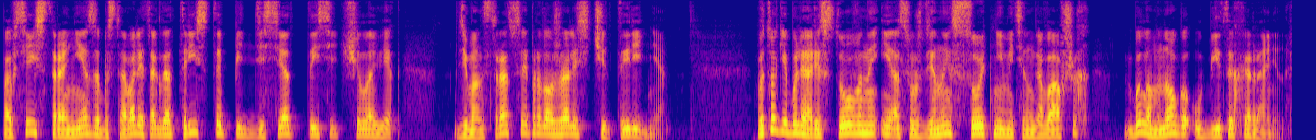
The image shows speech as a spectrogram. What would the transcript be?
По всей стране забастовали тогда 350 тысяч человек. Демонстрации продолжались 4 дня. В итоге были арестованы и осуждены сотни митинговавших, было много убитых и раненых.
